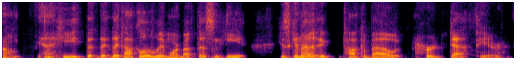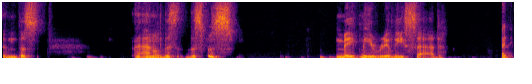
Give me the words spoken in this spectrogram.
um yeah he th- they, they talk a little bit more about this and he he's gonna uh, talk about her death here and this I don't know. This this was made me really sad. But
